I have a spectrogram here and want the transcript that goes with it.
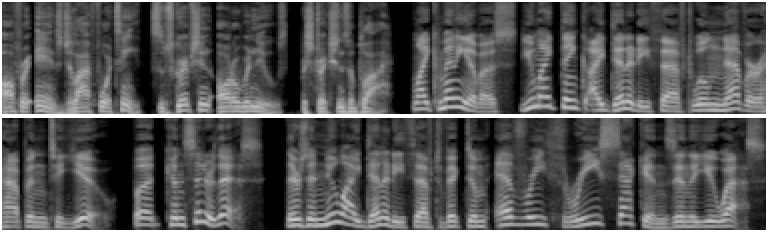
Offer ends July 14th. Subscription auto-renews. Restrictions apply. Like many of us, you might think identity theft will never happen to you. But consider this. There's a new identity theft victim every three seconds in the U.S.,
